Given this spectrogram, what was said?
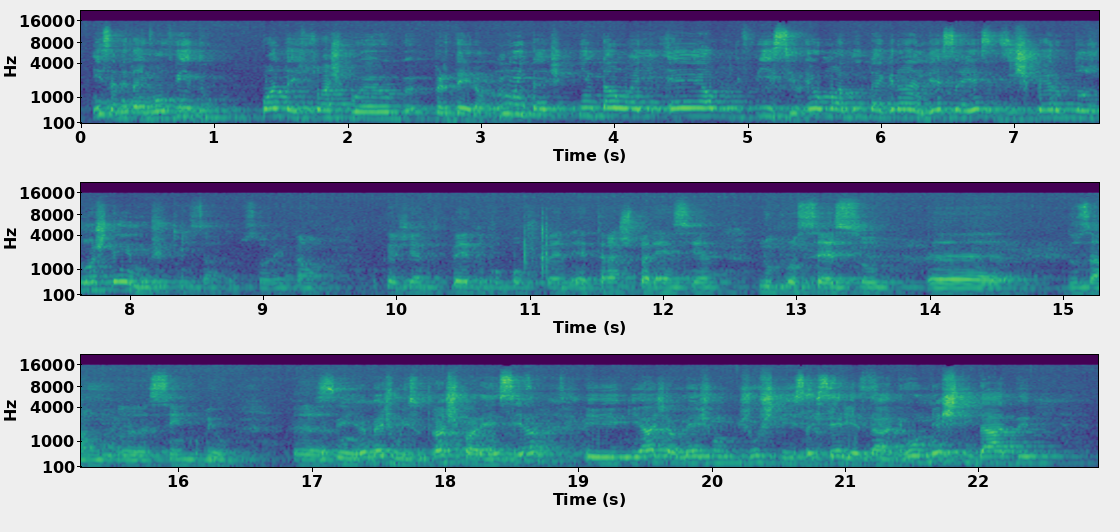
Isso também está envolvido. Quantas pessoas pe- perderam? Muitas. Então aí é algo difícil, é uma luta grande. Esse é esse desespero que todos nós temos. Exato, professor. Então, o que a gente pede, o que o povo pede é transparência no processo eh, dos ângulos 5 mil. Eh, Sim, é mesmo isso. Transparência Exato. e que haja mesmo justiça, Justiça. e seriedade, honestidade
